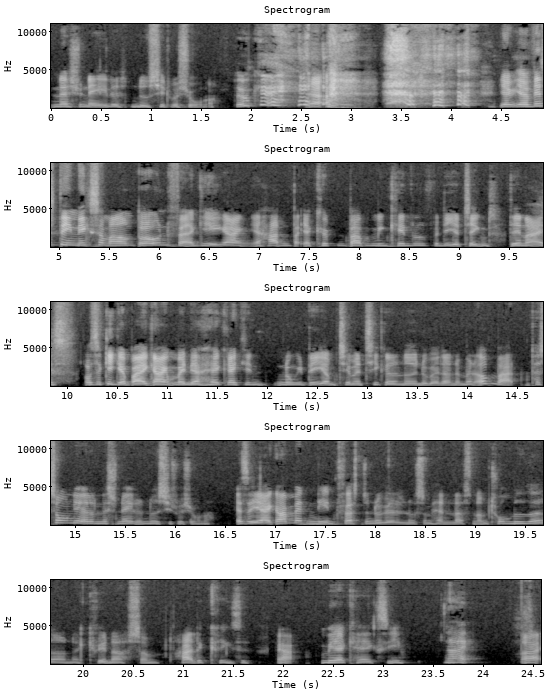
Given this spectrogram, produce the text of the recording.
nationale nødsituationer. Okay. Ja. jeg, jeg vidste egentlig ikke så meget om bogen, før jeg gik i gang. Jeg, har den, jeg købte den bare på min Kindle, fordi jeg tænkte, det er nice. Og så gik jeg bare i gang, men jeg har ikke rigtig nogen idé om tematik eller noget i novellerne. Men åbenbart, personlige eller nationale nødsituationer. Altså, jeg er i gang med den ene første novelle nu, som handler sådan om to middelalderne kvinder, som har lidt krise. Ja, mere kan jeg ikke sige. Nej. Nej.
